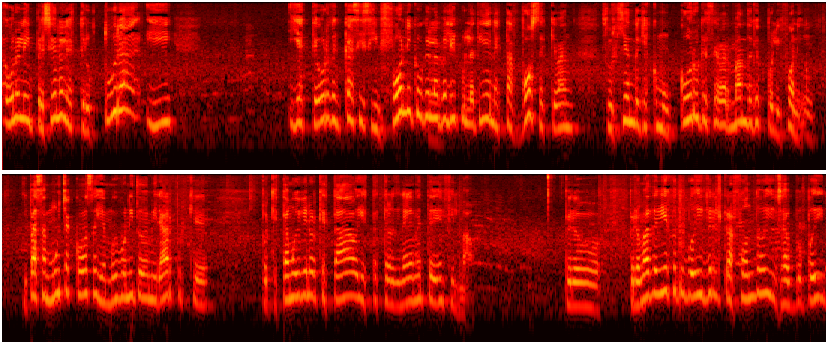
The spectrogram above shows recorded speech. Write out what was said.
a uno le impresiona la estructura y, y este orden casi sinfónico que la película tiene, estas voces que van surgiendo, que es como un coro que se va armando, que es polifónico. Y pasan muchas cosas y es muy bonito de mirar porque, porque está muy bien orquestado y está extraordinariamente bien filmado. Pero, pero más de viejo tú podéis ver el trasfondo y o sea, po- podéis,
